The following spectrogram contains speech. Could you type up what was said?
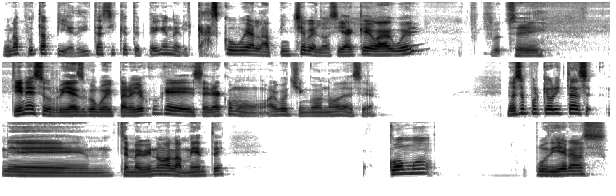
una puta piedrita así que te pegue en el casco, güey, a la pinche velocidad que va, güey. Sí. Tiene su riesgo, güey, pero yo creo que sería como algo chingón, ¿no? De hacer. No sé por qué ahorita se me, se me vino a la mente cómo pudieras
